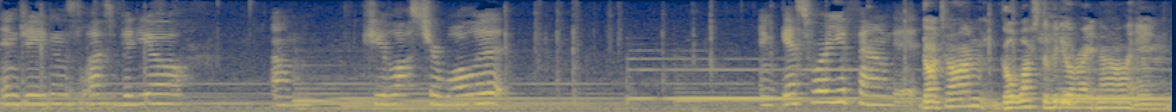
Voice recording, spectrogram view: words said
in Jaiden's last video, um, she lost her wallet. And guess where you found it? Don't tell him. Go watch the video right now, and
